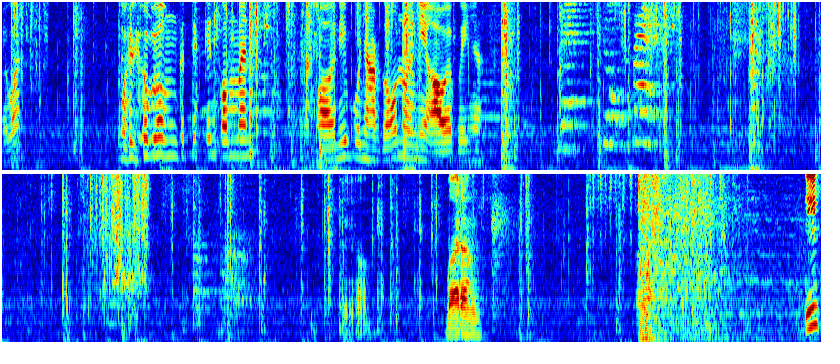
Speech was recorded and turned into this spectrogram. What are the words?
Lewat. Gua juga belum ketikin komen. Oh, ini punya Hartono ini AWP-nya. Ayo. Bareng. Ih.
